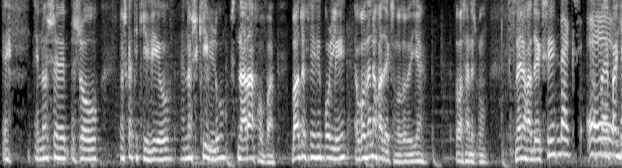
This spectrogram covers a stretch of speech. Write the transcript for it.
ε, ενός, ε, ζώου, ενός κατοικιδίου, ενός σκύλου στην Αράχοβα. Μπα το έχετε δει πολύ. Εγώ δεν έχω αντέξει να το δω, παιδιά. Του βασανισμού. Δεν έχω αντέξει. Εντάξει, Απλά ε, υπάρχει δεν θα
